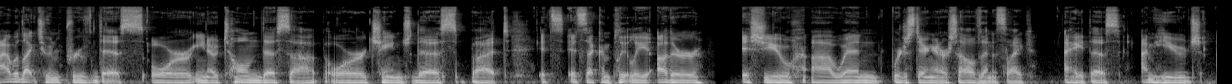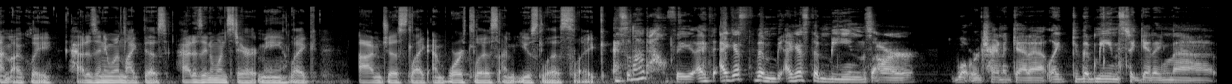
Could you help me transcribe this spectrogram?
I would like to improve this or, you know, tone this up or change this, but it's it's a completely other issue uh, when we're just staring at ourselves and it's like, I hate this. I'm huge. I'm ugly. How does anyone like this? How does anyone stare at me? Like I'm just like I'm worthless. I'm useless. Like It's not healthy. I, I guess the I guess the means are what we're trying to get at, like the means to getting that.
